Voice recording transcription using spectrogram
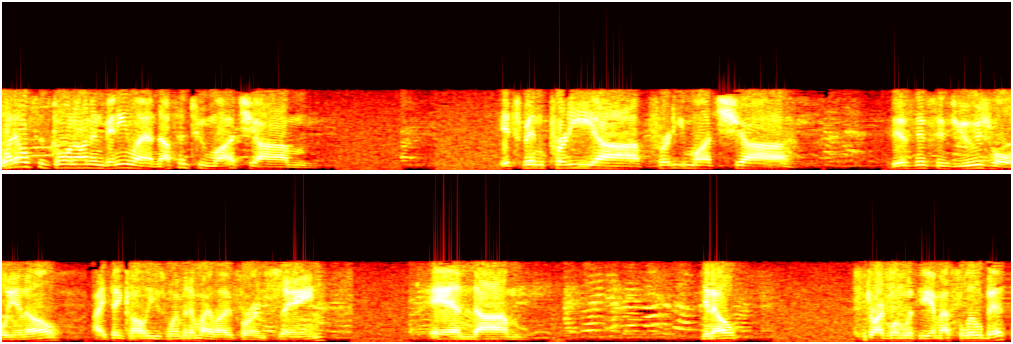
what else is going on in Vinny Land? Nothing too much. Um, it's been pretty uh pretty much uh business as usual, you know. I think all these women in my life are insane. And um you know, struggling with the MS a little bit.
